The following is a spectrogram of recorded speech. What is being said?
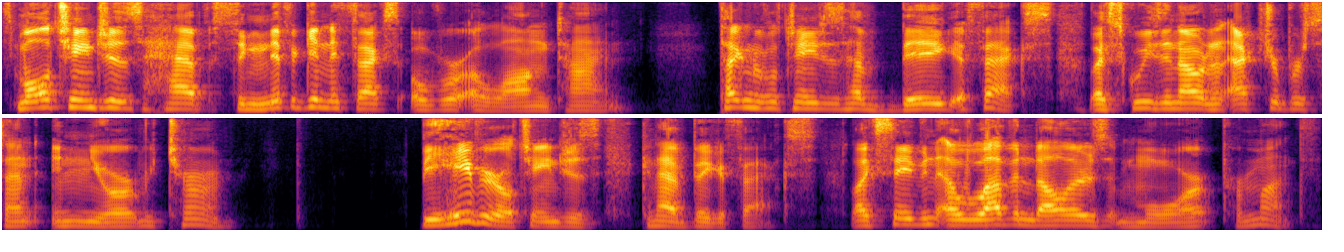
Small changes have significant effects over a long time. Technical changes have big effects, like squeezing out an extra percent in your return. Behavioral changes can have big effects, like saving $11 more per month.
